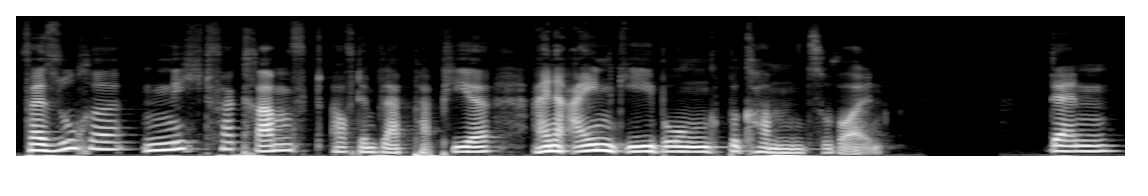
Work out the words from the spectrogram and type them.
Versuche nicht verkrampft auf dem Blatt Papier eine Eingebung bekommen zu wollen. Denn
